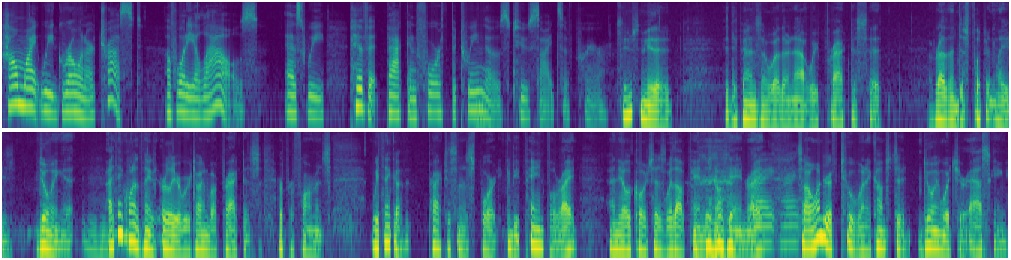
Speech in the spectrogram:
How might we grow in our trust of what He allows as we pivot back and forth between hmm. those two sides of prayer? Seems to me that it, it depends on whether or not we practice it rather than just flippantly doing it. Mm-hmm. I think one of the things earlier we were talking about practice or performance. We think of practice in a sport. It can be painful, right? And the old coach says, without pain, there's no gain, right? Right, right. So I wonder if, too, when it comes to doing what you're asking,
